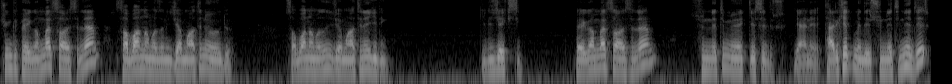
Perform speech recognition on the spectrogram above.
Çünkü Peygamber sallallahu aleyhi ve sellem sabah namazının cemaatini övdü. Sabah namazının cemaatine gidin. Gideceksin. Peygamber sallallahu aleyhi ve sellem sünneti müekkesidir. Yani terk etmediği sünneti nedir?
